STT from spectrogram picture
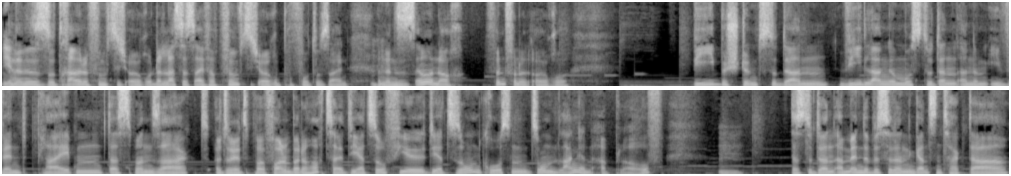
Ja. Und dann ist es so 350 Euro. Dann lass es einfach 50 Euro pro Foto sein. Mhm. Und dann ist es immer noch 500 Euro wie bestimmst du dann, wie lange musst du dann an einem Event bleiben, dass man sagt, also jetzt bei, vor allem bei der Hochzeit, die hat so viel, die hat so einen großen, so einen langen Ablauf, mhm. dass du dann am Ende bist du dann den ganzen Tag da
